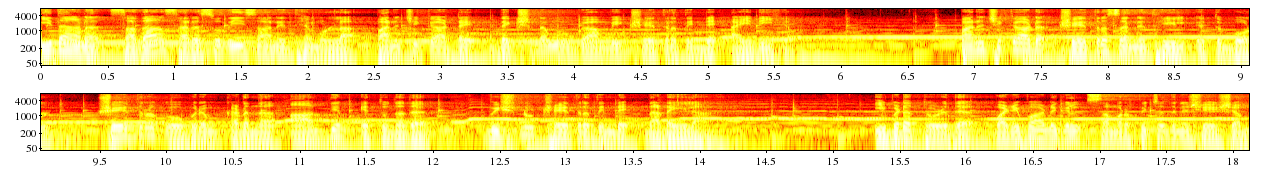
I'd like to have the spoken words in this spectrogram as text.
ഇതാണ് സദാ സരസ്വതി സാന്നിധ്യമുള്ള പനച്ചിക്കാട്ടെ ദക്ഷിണ മൂകാംബി ക്ഷേത്രത്തിന്റെ ഐതിഹ്യം. പനച്ചിക്കാട് ക്ഷേത്രസന്നിധിയിൽ എത്തുമ്പോൾ ക്ഷേത്ര ഗോപുരം കടന്ന് ആദ്യം എത്തുന്നത് വിഷ്ണു ക്ഷേത്രത്തിന്റെ നടയിലാണ്. ഇവിടെ തൊഴുത് വഴിപാടുകൾ സമർപ്പിച്ചതിനു ശേഷം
